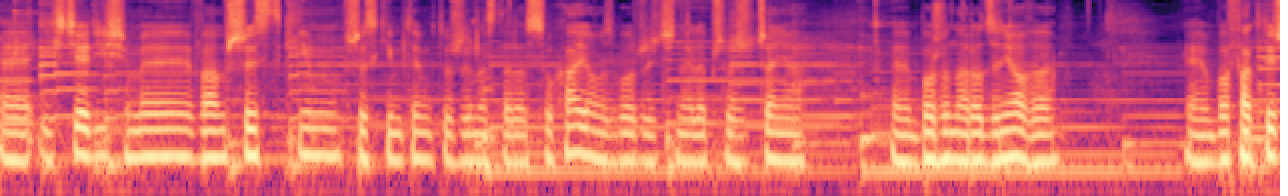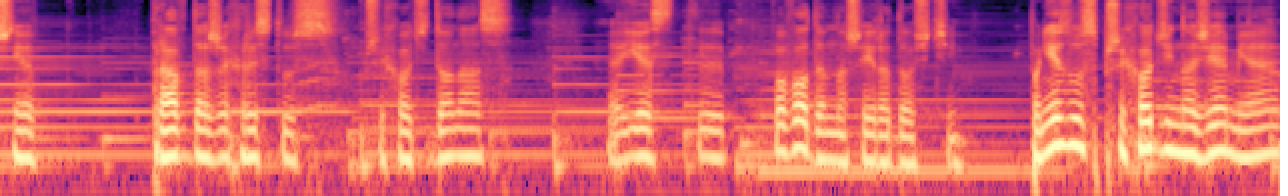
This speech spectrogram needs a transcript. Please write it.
E, I chcieliśmy Wam wszystkim, wszystkim tym, którzy nas teraz słuchają, złożyć najlepsze życzenia e, bożonarodzeniowe, e, bo faktycznie prawda, że Chrystus przychodzi do nas, jest powodem naszej radości. Pan Jezus przychodzi na ziemię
